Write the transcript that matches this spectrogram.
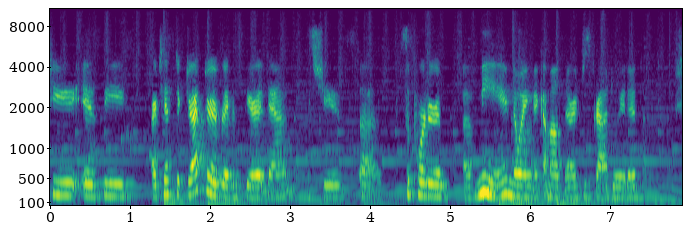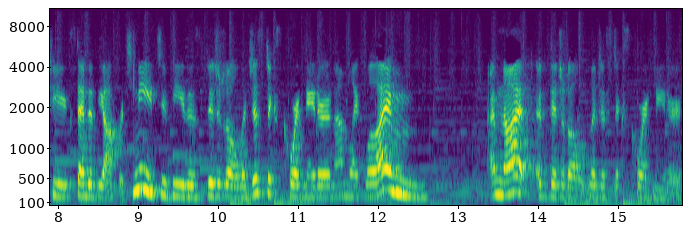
she is the artistic director of Raven Spirit Dance. She's a supporter of, of me, knowing like I'm out there, I just graduated. She extended the offer to me to be this digital logistics coordinator, and I'm like, well, I'm I'm not a digital logistics coordinator.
